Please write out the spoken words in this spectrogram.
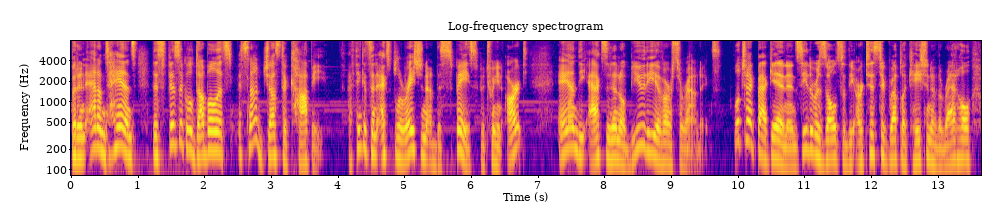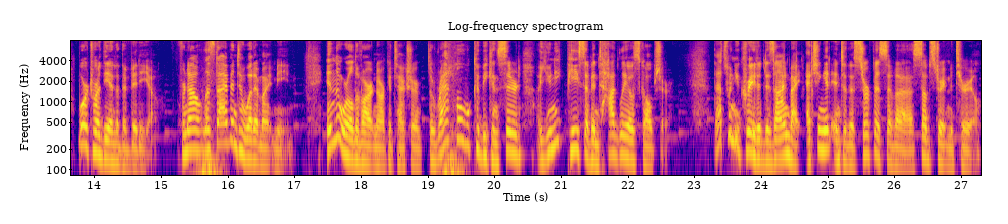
But in Adam's hands, this physical double, it's, it's not just a copy. I think it's an exploration of the space between art and the accidental beauty of our surroundings. We'll check back in and see the results of the artistic replication of the rat hole more toward the end of the video. For now, let's dive into what it might mean. In the world of art and architecture, the rat hole could be considered a unique piece of intaglio sculpture. That's when you create a design by etching it into the surface of a substrate material.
